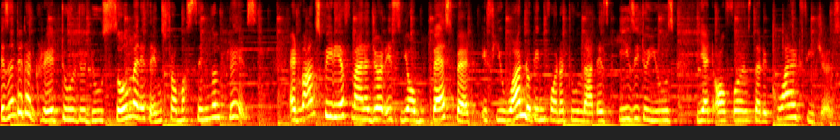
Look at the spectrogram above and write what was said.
Isn't it a great tool to do so many things from a single place? Advanced PDF Manager is your best bet if you are looking for a tool that is easy to use yet offers the required features.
